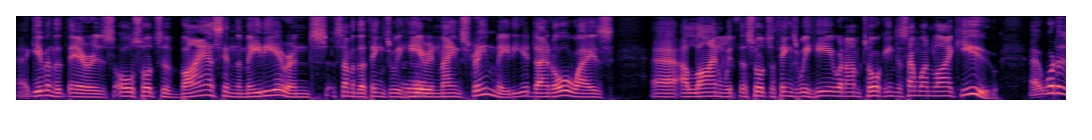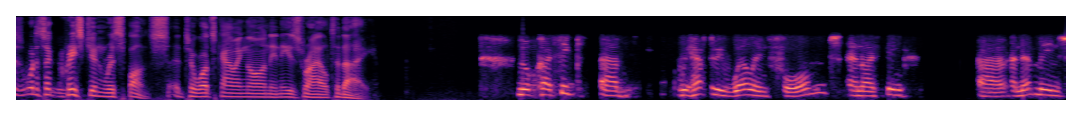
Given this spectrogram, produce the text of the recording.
uh, given that there is all sorts of bias in the media and some of the things we hear in mainstream media don't always. Uh, align with the sorts of things we hear when I'm talking to someone like you. what is what is a Christian response to what's going on in Israel today? Look, I think um, we have to be well informed, and I think uh, and that means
